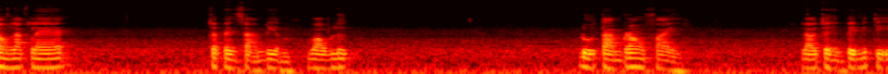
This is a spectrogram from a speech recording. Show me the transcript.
ลองลักแร้จะเป็นสามเหลี่ยมเว้าลึก ดูตามร่องไฟ เราจะเห็นเป็นมิติ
